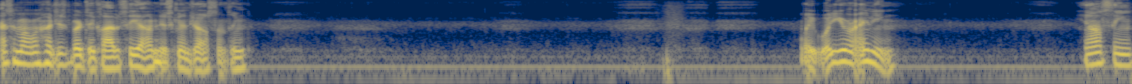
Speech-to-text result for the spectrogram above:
SMR 100's birthday club. So yeah, I'm just going to draw something. Wait, what are you writing? Y'all see?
